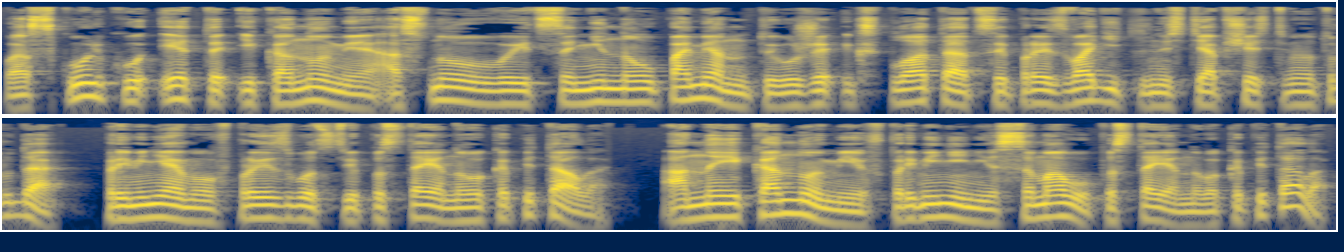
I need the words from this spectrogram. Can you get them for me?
Поскольку эта экономия основывается не на упомянутой уже эксплуатации производительности общественного труда, применяемого в производстве постоянного капитала, а на экономии в применении самого постоянного капитала,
